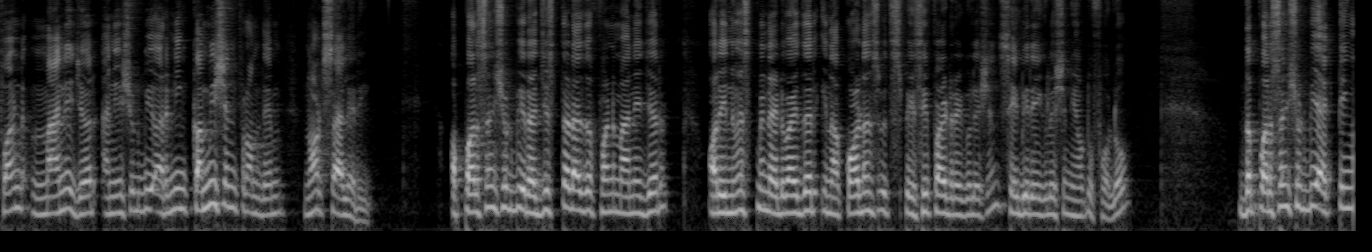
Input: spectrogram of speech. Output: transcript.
fund manager and you should be earning commission from them, not salary. A person should be registered as a fund manager or investment advisor in accordance with specified regulation, SEBI regulation you have to follow. The person should be acting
